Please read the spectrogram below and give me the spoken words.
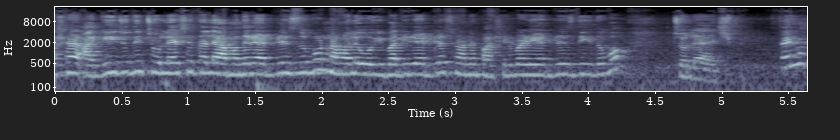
আসার আগেই যদি চলে আসে, তাহলে আমাদের অ্যাড্রেস দেবো, না হলে ওই বাড়ির অ্যাড্রেস মানে পাশের বাড়ির অ্যাড্রেস দিয়ে দেবো, চলে আসবে। তাই না?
